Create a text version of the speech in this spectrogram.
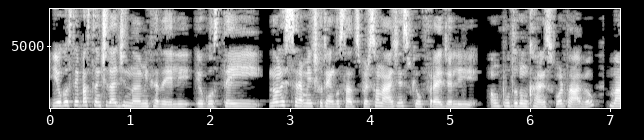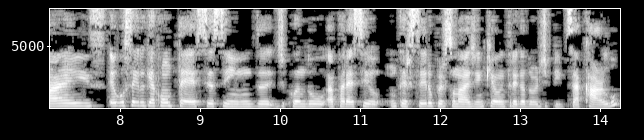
E eu gostei bastante da dinâmica dele. Eu gostei, não necessariamente que eu tenha gostado dos personagens, porque o Fred ali é um puta de um cara insuportável, mas eu gostei do que acontece, assim, de, de quando aparece um terceiro personagem, que é o entregador de pizza, Carlo.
